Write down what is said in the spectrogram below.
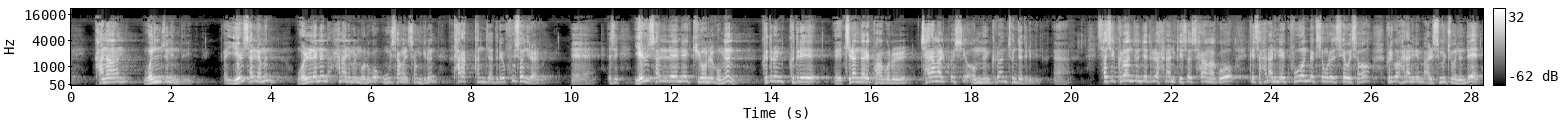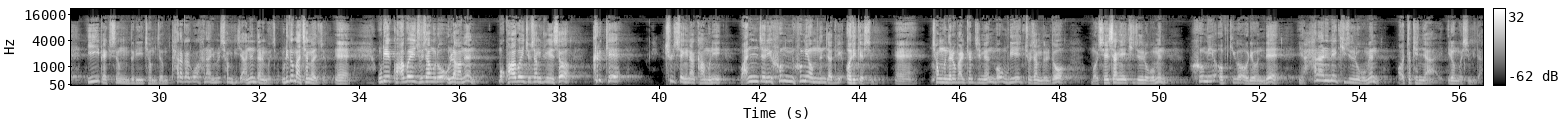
가나안 원주민들입니다. 그러니까 예루살렘은 원래는 하나님을 모르고 우상을 섬기는 타락한 자들의 후손이라는 거예요. 예. 그래서 예루살렘의 기원을 보면 그들은 그들의 지난날의 과거를 자랑할 것이 없는 그러한 존재들입니다. 예. 사실 그러한 존재들을 하나님께서 사랑하고 그래서 하나님의 구원 백성으로 세워서 그리고 하나님의 말씀을 주었는데 이 백성들이 점점 타락하고 하나님을 섬기지 않는다는 거죠. 우리도 마찬가지죠. 예. 우리의 과거의 조상으로 올라가면 뭐 과거의 조상 중에서 그렇게 출생이나 가문이 완전히 흠, 흠이 없는 자들이 어디 있겠습니까? 예. 청문회로 밝혀지면 뭐 우리의 조상들도 뭐 세상의 기준으로 보면 흠이 없기가 어려운데 하나님의 기준으로 보면 어떻겠냐 이런 것입니다.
